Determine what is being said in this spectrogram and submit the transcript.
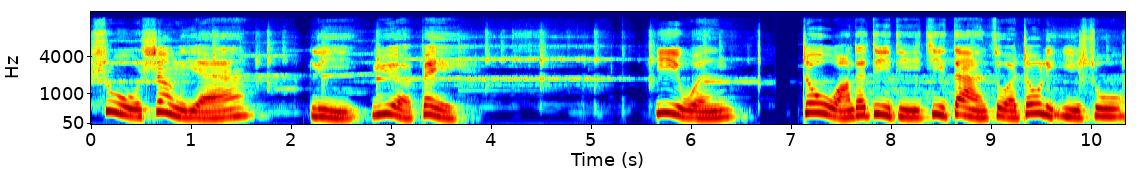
述圣言，礼乐备。译文。周武王的弟弟季旦作《周礼》一书，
